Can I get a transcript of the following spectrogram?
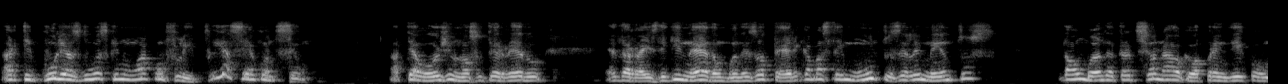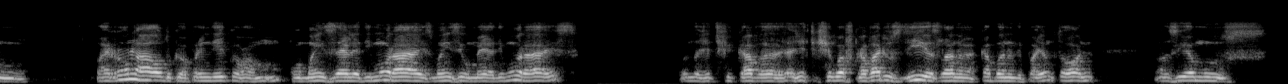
articule as duas que não há conflito. E assim aconteceu. Até hoje, o nosso terreiro é da raiz de Guiné, da Umbanda esotérica, mas tem muitos elementos da Umbanda tradicional, que eu aprendi com o pai Ronaldo, que eu aprendi com a, com a mãe Zélia de Moraes, mãe Zilméia de Moraes, quando a gente ficava, a gente chegou a ficar vários dias lá na cabana de Pai Antônio, nós íamos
